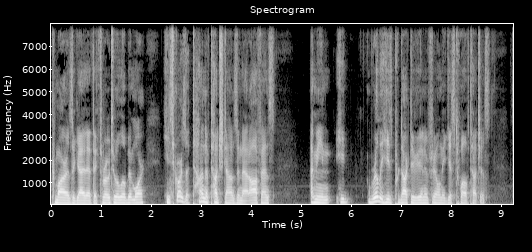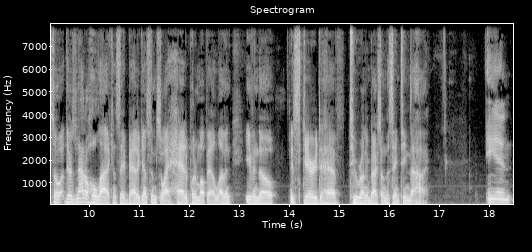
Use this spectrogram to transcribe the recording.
Kamara is the guy that they throw to a little bit more. He scores a ton of touchdowns in that offense. I mean, he really he's productive even if he only gets 12 touches. So there's not a whole lot I can say bad against him. So I had to put him up at 11, even though it's scary to have two running backs on the same team that high. And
